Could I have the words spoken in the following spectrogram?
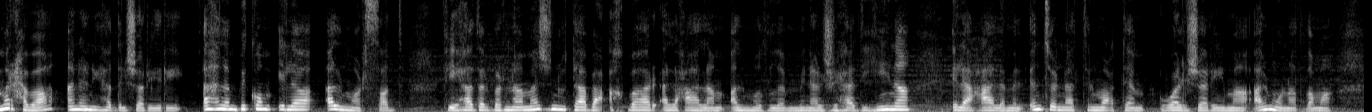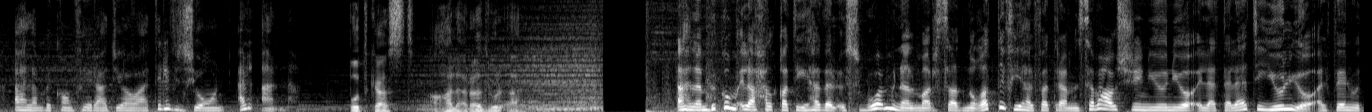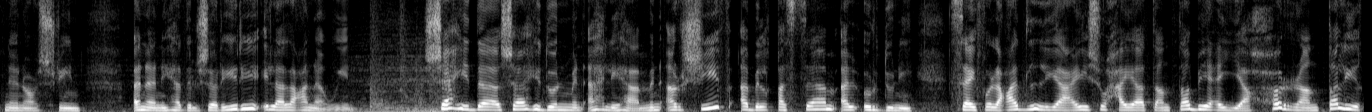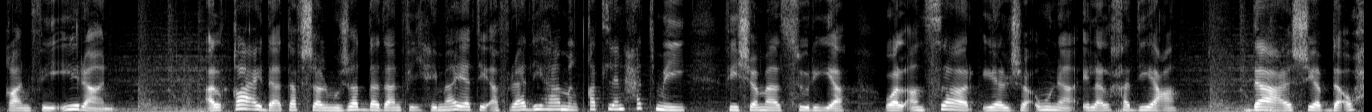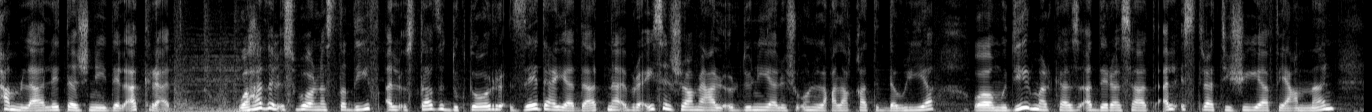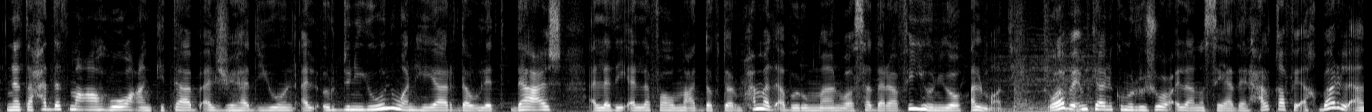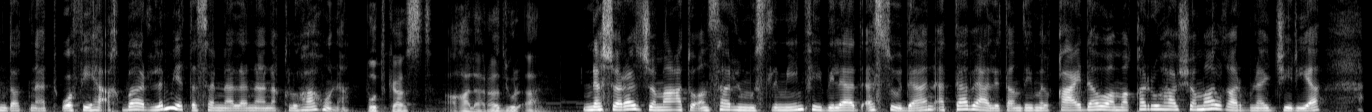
مرحبا أنا نهاد الجريري. أهلا بكم إلى المرصد. في هذا البرنامج نتابع أخبار العالم المظلم من الجهاديين إلى عالم الإنترنت المعتم والجريمة المنظمة. أهلا بكم في راديو وتلفزيون الآن. بودكاست على راديو الآن. أهلا بكم إلى حلقة هذا الأسبوع من المرصد. نغطي فيها الفترة من 27 يونيو إلى 3 يوليو 2022 أنا نهاد الجريري إلى العناوين. شهد شاهد من أهلها من أرشيف أبي القسام الأردني. سيف العدل يعيش حياة طبيعية حرا طليقا في إيران. القاعدة تفشل مجددا في حماية أفرادها من قتل حتمي في شمال سوريا والأنصار يلجؤون إلى الخديعة. داعش يبدأ حملة لتجنيد الأكراد. وهذا الأسبوع نستضيف الأستاذ الدكتور زيد عيادات نائب رئيس الجامعة الأردنية لشؤون العلاقات الدولية ومدير مركز الدراسات الاستراتيجية في عمان نتحدث معه عن كتاب الجهاديون الأردنيون وانهيار دولة داعش الذي ألفه مع الدكتور محمد أبو رمان وصدر في يونيو الماضي. وبإمكانكم الرجوع إلى نص هذه الحلقة في أخبار الآن دوت نت وفيها أخبار لم يتسنى لنا نقلها هنا. بودكاست على راديو الآن. نشرت جماعة أنصار المسلمين في بلاد السودان التابعة لتنظيم القاعدة ومقرها شمال غرب نيجيريا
